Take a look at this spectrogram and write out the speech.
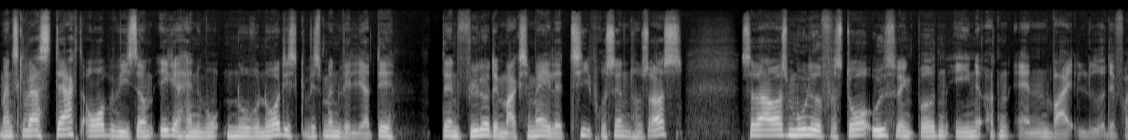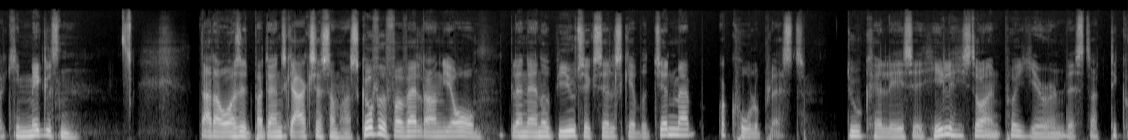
Man skal være stærkt overbevist om ikke at have Novo Nordisk, hvis man vælger det. Den fylder det maksimale 10% hos os, så der er også mulighed for stor udsving både den ene og den anden vej, lyder det fra Kim Mikkelsen. Der er der også et par danske aktier, som har skuffet forvalteren i år, blandt andet biotech-selskabet Genmap og Coloplast. Du kan læse hele historien på euroinvestor.dk.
